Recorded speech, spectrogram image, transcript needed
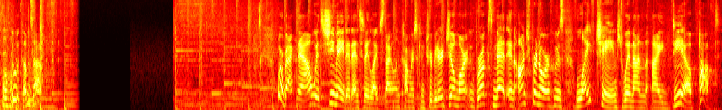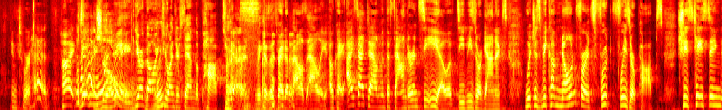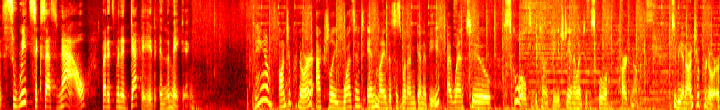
Uh-huh. Ooh, thumbs up. We're back now with She Made It and today lifestyle and commerce contributor Jill Martin Brooks met an entrepreneur whose life changed when an idea popped into her head. Hi. What's Good up, Jill? morning. You're going Really? to understand the popped Yes. reference because it's right up Al's alley. Okay, I sat down with the founder and CEO of DeeBee's Organics, which has become known for its fruit freezer pops. She's tasting sweet success now, but it's been a decade in the making. Being an entrepreneur actually wasn't in my this is what I'm going to be. I went to school to become a PhD and I went to the school of hard knocks to be an entrepreneur.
